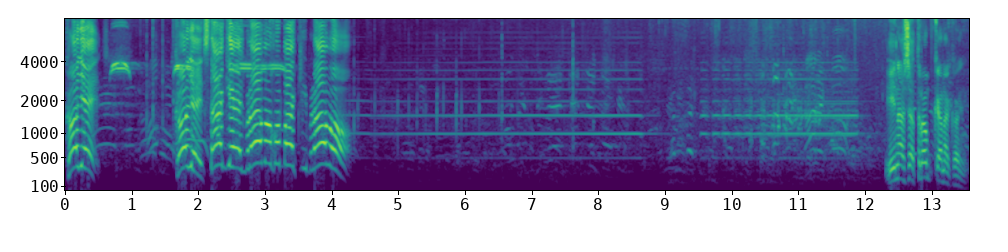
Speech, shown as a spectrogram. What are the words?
Koniec. Koniec. Tak jest. Brawo chłopaki, brawo. I nasza trąbka na koniec.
